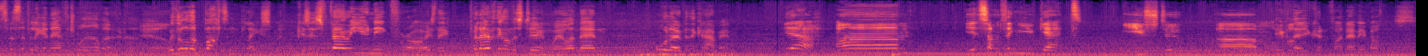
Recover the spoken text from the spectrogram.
specifically an F12 owner, Yeah. with all the button placement? Because it's very unique Ferraris. They put everything on the steering wheel and then all over the cabin. Yeah, um, it's something you get used to. Um, Even though you couldn't find any buttons.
